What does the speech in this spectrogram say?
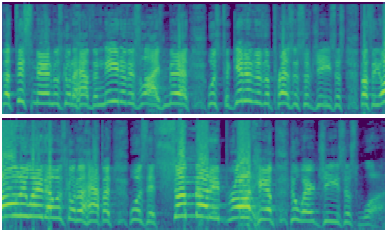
that this man was going to have the need of his life met was to get into the presence of Jesus. But the only way that was going to happen was that somebody brought him to where Jesus was.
